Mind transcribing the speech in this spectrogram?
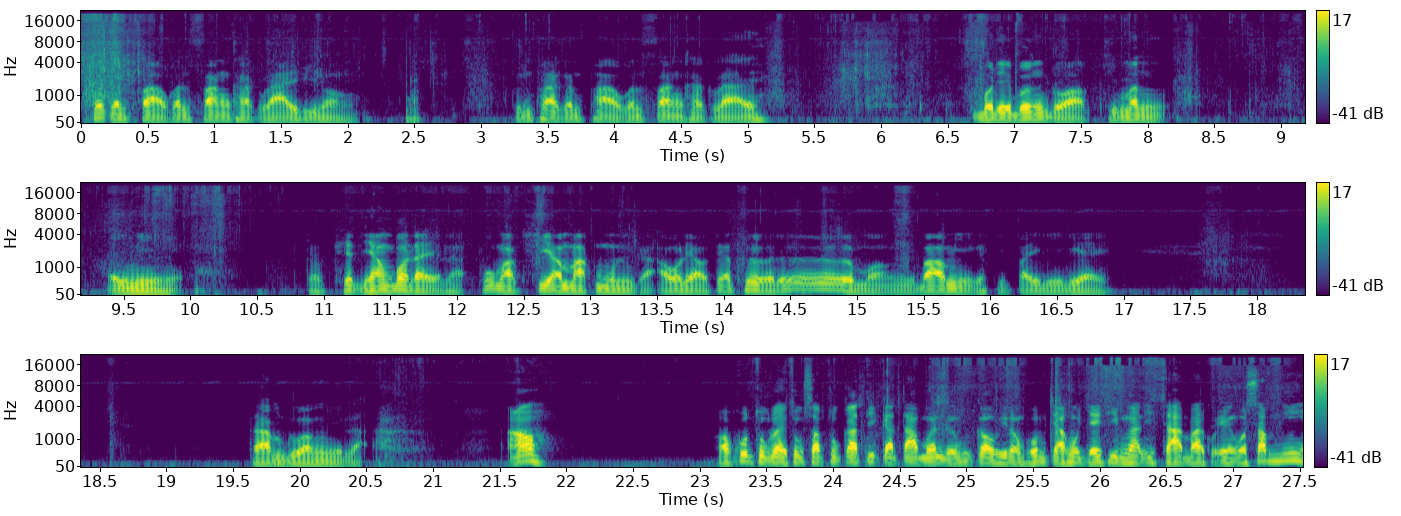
พากันเฝ่ากันฟังคักหลายพี่น้องเพิ่นพากันเฝ่ากันฟังคักหลายบ่ได้เบิ่งดอกที่มันไอ้นี่ก็เพชรยังบ่ได้ละผู้มักเชียร์มักมุนก็เอาแล้วแต่เธอเด้อมองนี่บ้ามีก็สิไปเรื่อยๆตามดวงนี่ล่ะเอาขอบคุณทุกไลทุกซับทุกการที่กระตามเหมือนเดิมคือเก่าพี่น้องผมจากหัวใจทีมงานอีสานบ้านของเองเอาซ้ำนี่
